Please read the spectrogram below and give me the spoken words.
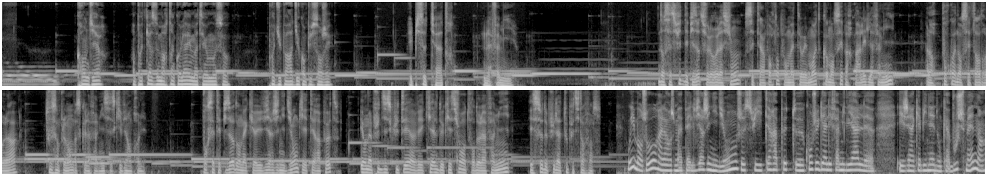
Grandir, un podcast de Martin Collat et Matteo Musso, produit par Radio Campus Angers. Épisode 4 La famille. Dans cette suite d'épisodes sur les relations, c'était important pour Matteo et moi de commencer par parler de la famille. Alors pourquoi dans cet ordre-là? Tout simplement parce que la famille, c'est ce qui vient en premier. Pour cet épisode, on accueille Virginie Dion, qui est thérapeute, et on a pu discuter avec elle de questions autour de la famille, et ce depuis la toute petite enfance. Oui, bonjour. Alors, je m'appelle Virginie Dion. Je suis thérapeute conjugale et familiale euh, et j'ai un cabinet donc à Bushman.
